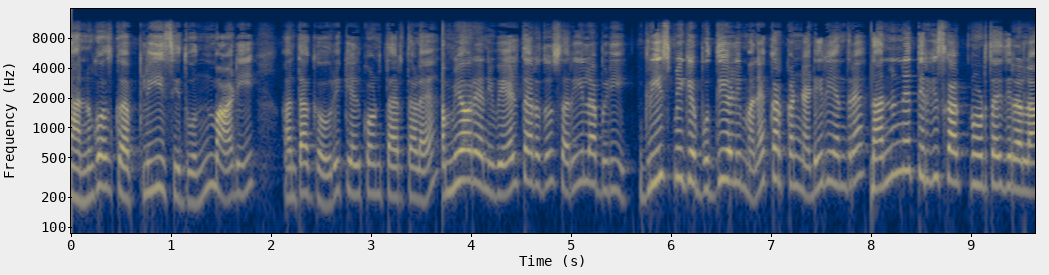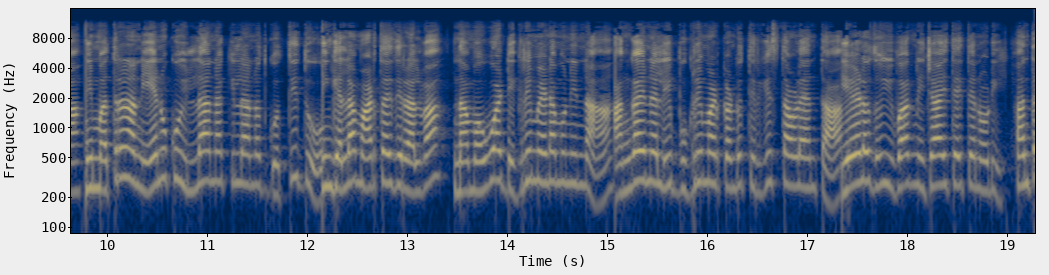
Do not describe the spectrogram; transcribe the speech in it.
ನನ್ಗೋಸ್ಕರ ಪ್ಲೀಸ್ ಇದೊಂದ್ ಮಾಡಿ ಅಂತ ಗೌರಿ ಕೇಳ್ಕೊಂತಾ ಇರ್ತಾಳೆ. ಅಮ್ಮಿಯವ್ರೆ, ನೀವ್ ಹೇಳ್ತಾ ಇರೋದು ಸರಿ ಇಲ್ಲ ಬಿಡಿ. ಗ್ರೀಸ್ಮಿಗೆ ಬುದ್ಧಿ ಹೇಳಿ ಮನೆ ಕರ್ಕೊಂಡ್ ನಡೀರಿ ಅಂದ್ರೆ ನನ್ನನ್ನೇ ತಿರ್ಗಿಸ್ಕಾಕ್ ನೋಡ್ತಾ ಇದೀರಲ್ಲ ನಿಮ್ ಹತ್ರ ನಾನು ಏನಕ್ಕೂ ಇಲ್ಲ ಅನ್ನಕ್ಕಿಲ್ಲ ಅನ್ನೋದು ಗೊತ್ತಿದ್ದು ಹಿಂಗೆಲ್ಲ ಮಾಡ್ತಾ ಇದೀರಲ್ವಾ ನಮ್ಮ ಅವ್ವ ಡಿಗ್ರಿ ಮೇಡಮ್ ನಿನ್ನ ಅಂಗೈನಲ್ಲಿ ಬುಗ್ರಿ ಮಾಡ್ಕೊಂಡು ತಿರ್ಗಿಸ್ತಾವಳೆ ಅಂತ ಹೇಳೋದು ಇವಾಗ ನಿಜ ಆಯ್ತೈತೆ ನೋಡಿ ಅಂತ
